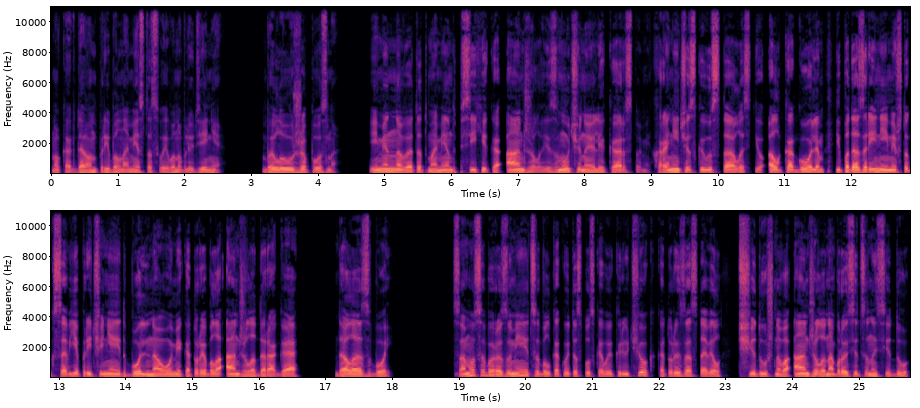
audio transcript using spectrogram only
Но когда он прибыл на место своего наблюдения, было уже поздно. Именно в этот момент психика Анджела, измученная лекарствами, хронической усталостью, алкоголем и подозрениями, что Ксавье причиняет боль Наоми, которая была Анджела дорога, дала сбой. Само собой, разумеется, был какой-то спусковой крючок, который заставил тщедушного Анджела наброситься на Седу,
